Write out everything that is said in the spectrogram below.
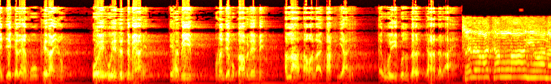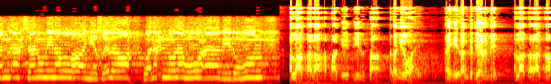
ऐं जेकॾहिं मुंहुं फेरायूं पोइ उहे ज़िद में आहिनि हे हबीब उन्हनि जे मुक़ाबले में अलाह तव्हां लाइ काफ़ी आहे ऐं उहो ई ॿुधंदड़ ॼाणंदड़ आहे صبغة الله ومن أحسن من الله صبغة ونحن له عابدون अलाह ताला असांखे दीन सां रंगियो आहे ऐं रंग ॾियण में अलाह ताला खां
